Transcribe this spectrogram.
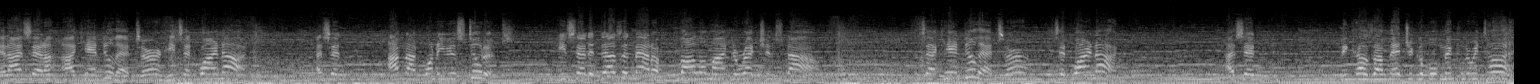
And I said, I, I can't do that, sir. He said, why not? I said, I'm not one of your students. He said, it doesn't matter. Follow my directions now. I said, I can't do that, sir. He said, why not? I said, because I'm educable mentally retarded.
